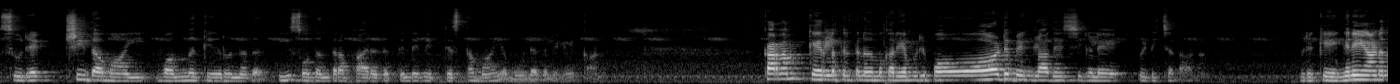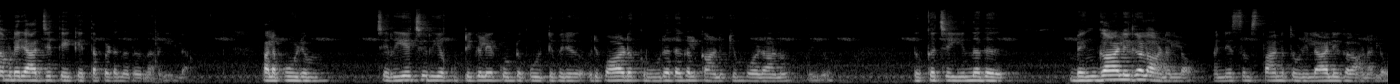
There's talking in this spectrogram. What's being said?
സുരക്ഷിതമായി വന്നു കയറുന്നത് ഈ സ്വതന്ത്ര ഭാരതത്തിന്റെ വ്യത്യസ്തമായ മൂലകളിലേക്കാണ്. കാരണം കേരളത്തിൽ തന്നെ നമുക്കറിയാം ഒരുപാട് ബംഗ്ലാദേശികളെ പിടിച്ചതാണ്. ഇവരൊക്കെ എങ്ങനെയാണ് നമ്മുടെ രാജ്യത്തേക്ക് എത്തപ്പെടുന്നത് എന്നറിയില്ല പലപ്പോഴും ചെറിയ ചെറിയ കുട്ടികളെ കൊണ്ടുപോയിട്ട് ഇവർ ഒരുപാട് ക്രൂരതകൾ കാണിക്കുമ്പോഴാണ് അയ്യോ ഇതൊക്കെ ചെയ്യുന്നത് ബംഗാളികളാണല്ലോ അന്യസംസ്ഥാന തൊഴിലാളികളാണല്ലോ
